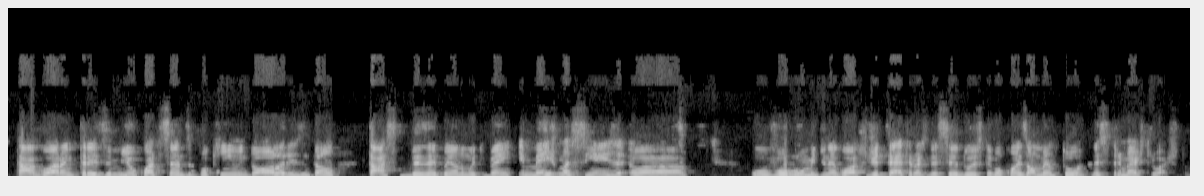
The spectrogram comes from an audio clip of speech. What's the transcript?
está agora em 13.400 e pouquinho em dólares, então está se desempenhando muito bem, e mesmo assim a o volume de negócio de Tether USDC, duas stablecoins, aumentou nesse trimestre, Washington.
